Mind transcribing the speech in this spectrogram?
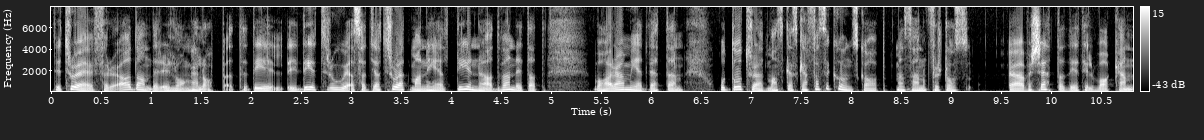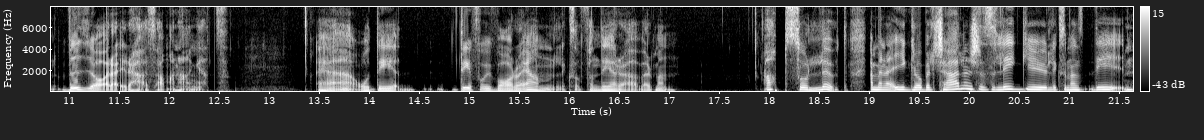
Det tror jag är förödande i det långa loppet. Det, det tror jag. Så jag tror att man är helt, det är nödvändigt att vara medveten. Och då tror jag att man ska skaffa sig kunskap, men sen förstås översätta det till vad kan vi göra i det här sammanhanget. Eh, och det, det får vi var och en liksom fundera över. Men absolut. Jag menar, I Global Challenges ligger ju liksom en, det,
